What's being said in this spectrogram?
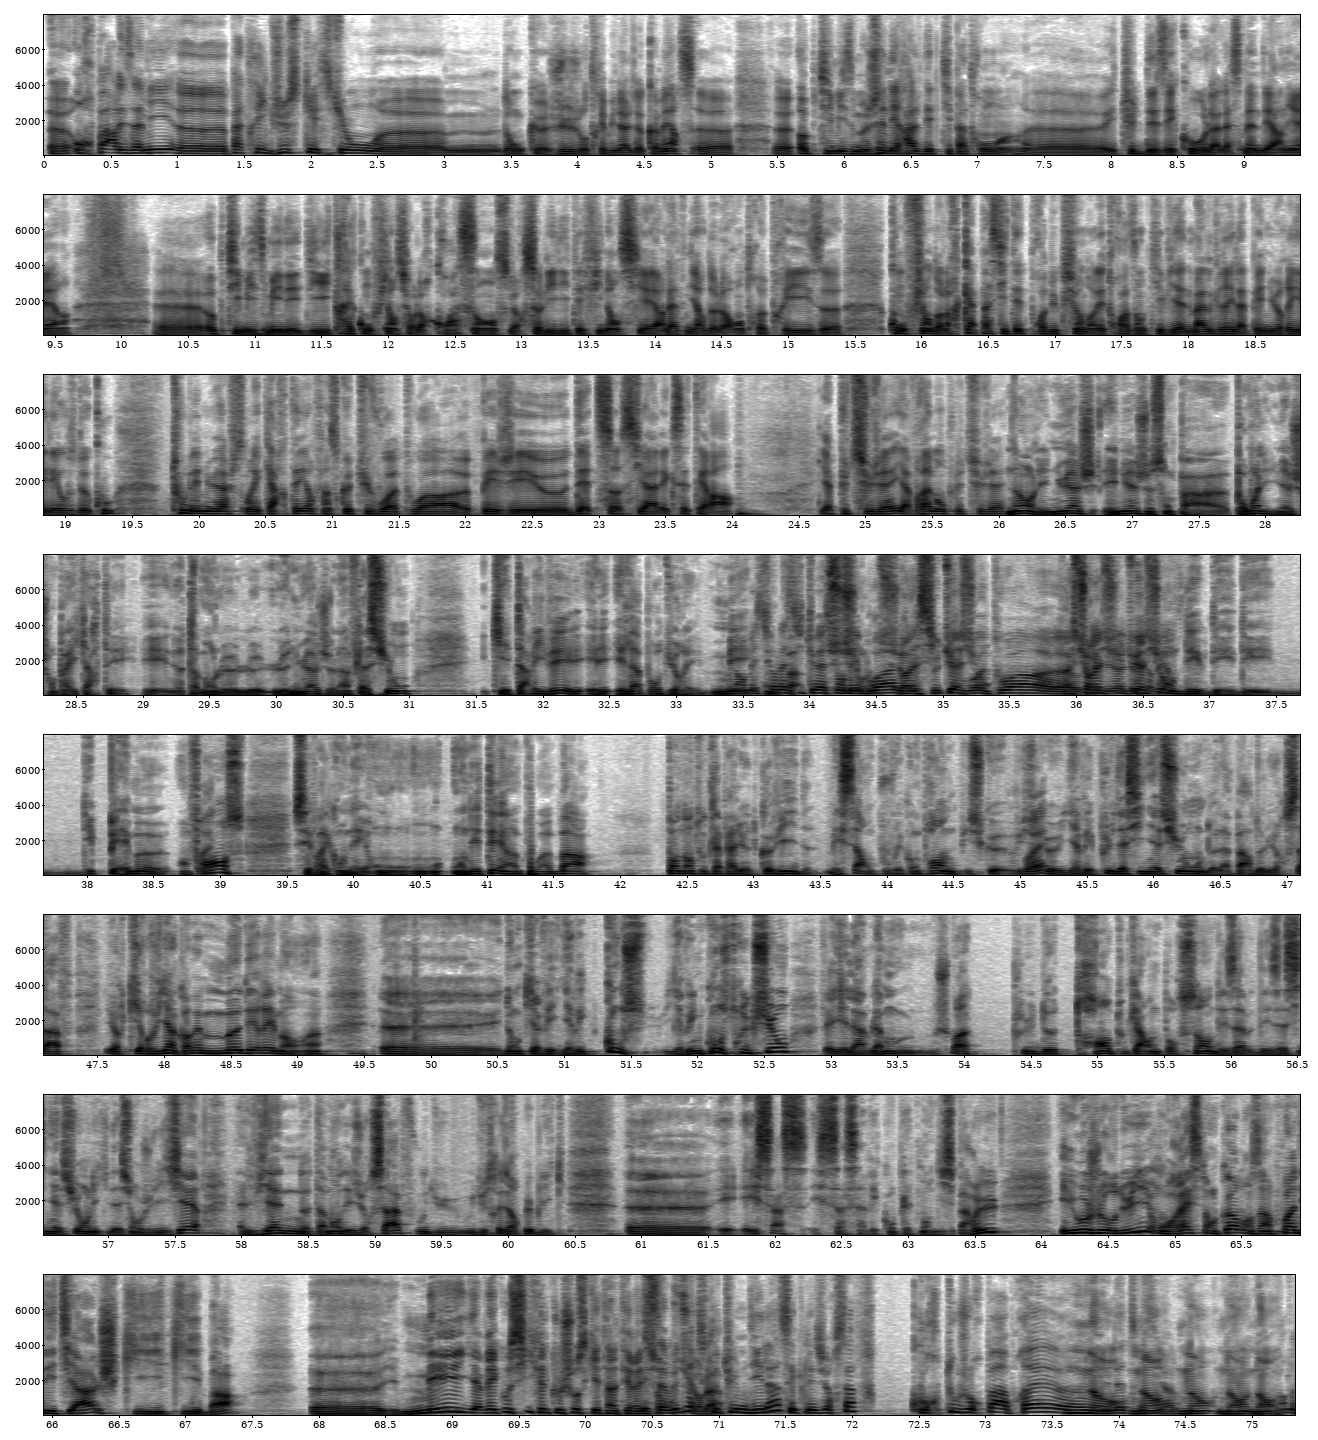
Euh, on repart, les amis. Euh, Patrick, juste question. Euh, donc, juge au tribunal de commerce. optimisme général des petits patrons. Hein, étude des échos la semaine dernière. optimisme inédit, très confiant sur leur croissance, leur solidité financière, l'avenir de leur entreprise, confiant dans leur capacité de production dans les trois ans qui viennent, malgré la pénurie et les hausses de coûts. Tous les nuages sont écartés. Enfin, ce que tu vois, toi, PGE, dette sociale, etc. Il n'y a plus de sujet, il n'y a vraiment plus de sujet Non, les nuages, les nuages ne sont pas. Pour moi, les nuages ne sont pas écartés. Et notamment le, nuage de l'inflation qui est arrivé est, là pour durer. Mais non, mais sur la situation des boîtes, sur la situation, toi, euh, sur la situation des, des, des, PME en France, c'est vrai qu'on est, on, on, était à un point bas pendant toute la période Covid, mais ça on pouvait comprendre puisque puisqu'il n'y avait plus d'assignation de la part de l'URSSAF, d'ailleurs qui revient quand même modérément. Hein. Euh, donc il y avait il y avait il y avait une construction, y la, je sais pas plus de 30 ou 40 des, des, assignations en liquidation judiciaire, elles viennent notamment des URSAF ou du, ou du Trésor public. Euh, et, ça, et ça, ça avait complètement disparu. Et aujourd'hui, on reste encore dans un point d'étiage qui, qui est bas. Euh, mais il y avait aussi quelque chose qui est intéressant. Mais ça veut dire ce que tu me dis là, c'est que les URSAF court toujours pas après euh, non, non, non, non, non,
